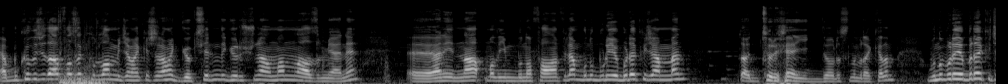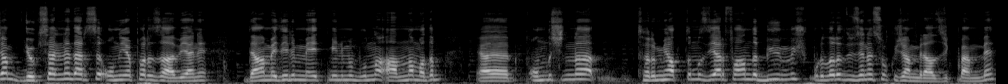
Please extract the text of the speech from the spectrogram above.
Ya bu kılıcı daha fazla kullanmayacağım arkadaşlar ama Göksel'in de görüşünü almam lazım yani. E, hani ne yapmalıyım buna falan filan. Bunu buraya bırakacağım ben. Dur doğrusunu bırakalım. Bunu buraya bırakacağım. Göksel ne derse onu yaparız abi. Yani devam edelim mi etmeyelim mi bunu anlamadım. Ee, onun dışında tarım yaptığımız yer falan da büyümüş. Buraları düzene sokacağım birazcık ben bir.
